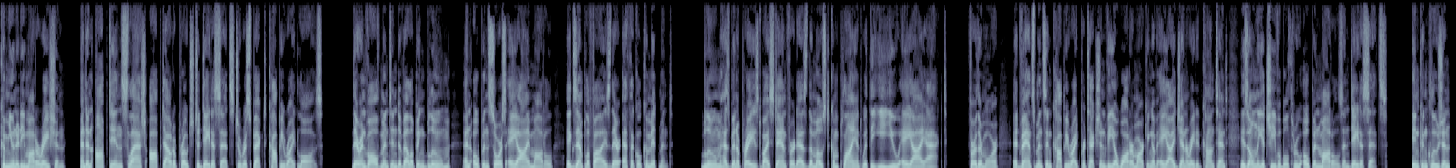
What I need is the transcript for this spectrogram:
community moderation, and an opt-in slash opt-out approach to datasets to respect copyright laws. Their involvement in developing Bloom, an open-source AI model, exemplifies their ethical commitment. Bloom has been appraised by Stanford as the most compliant with the EU AI Act. Furthermore, advancements in copyright protection via watermarking of AI-generated content is only achievable through open models and datasets. In conclusion,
